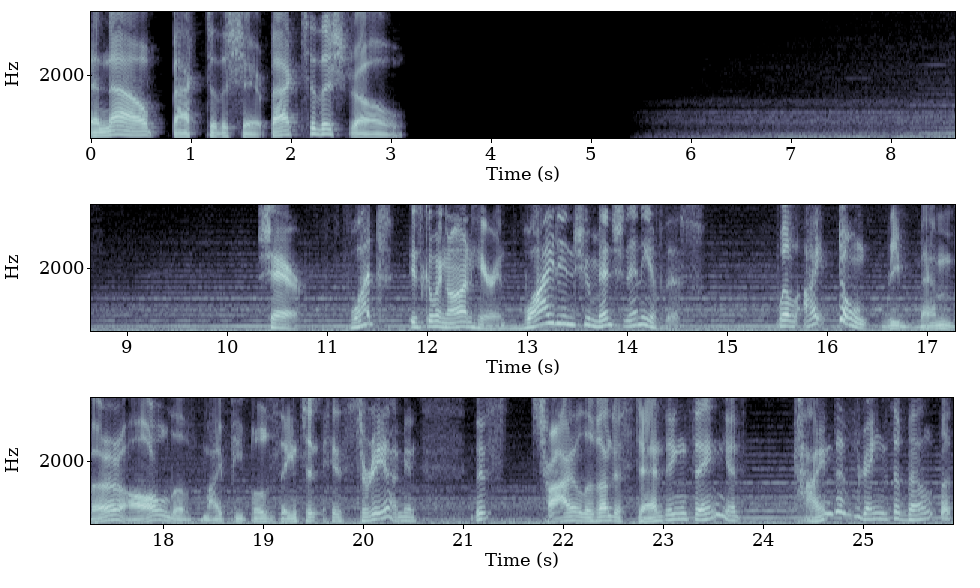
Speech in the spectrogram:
And now back to the Cher, back to the show. Cher, what is going on here, and why didn't you mention any of this? Well, I don't remember all of my people's ancient history. I mean, this trial of understanding thing, it kind of rings a bell, but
